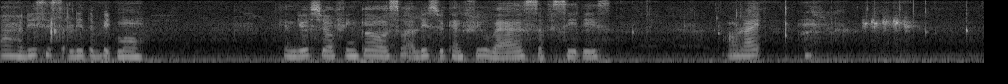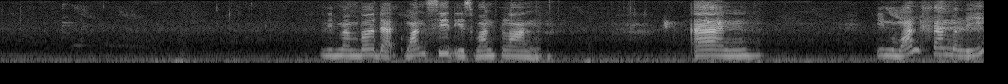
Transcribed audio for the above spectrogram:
Ah this is a little bit more can use your finger so at least you can feel where the seed is. All right remember that one seed is one plant. And in one family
